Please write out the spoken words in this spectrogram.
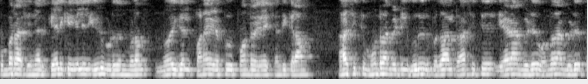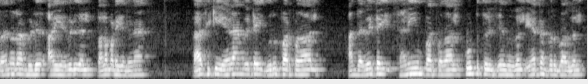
கும்பராசினர் கேளிக்கைகளில் ஈடுபடுவதன் மூலம் நோய்கள் பண இழப்பு போன்றவைகளை சந்திக்கலாம். ராசிக்கு மூன்றாம் வீட்டில் குரு இருப்பதால் ராசிக்கு ஏழாம் வீடு ஒன்பதாம் வீடு பதினோராம் வீடு ஆகிய வீடுகள் பலமடைகின்றன. ராசிக்கு ஏழாம் வீட்டை குரு பார்ப்பதால் அந்த வீட்டை சனியும் பார்ப்பதால் கூட்டுத் தொழில் செய்பவர்கள் ஏற்றம் பெறுவார்கள்.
